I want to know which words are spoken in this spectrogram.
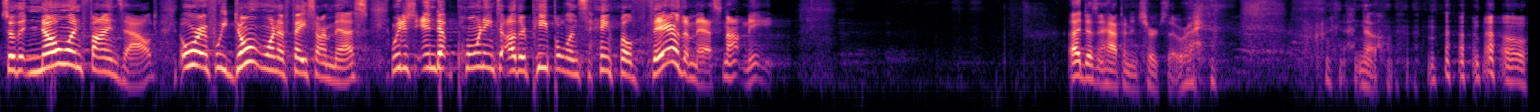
so that no one finds out. Or if we don't want to face our mess, we just end up pointing to other people and saying, well, they're the mess, not me. That doesn't happen in church, though, right? no. no.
